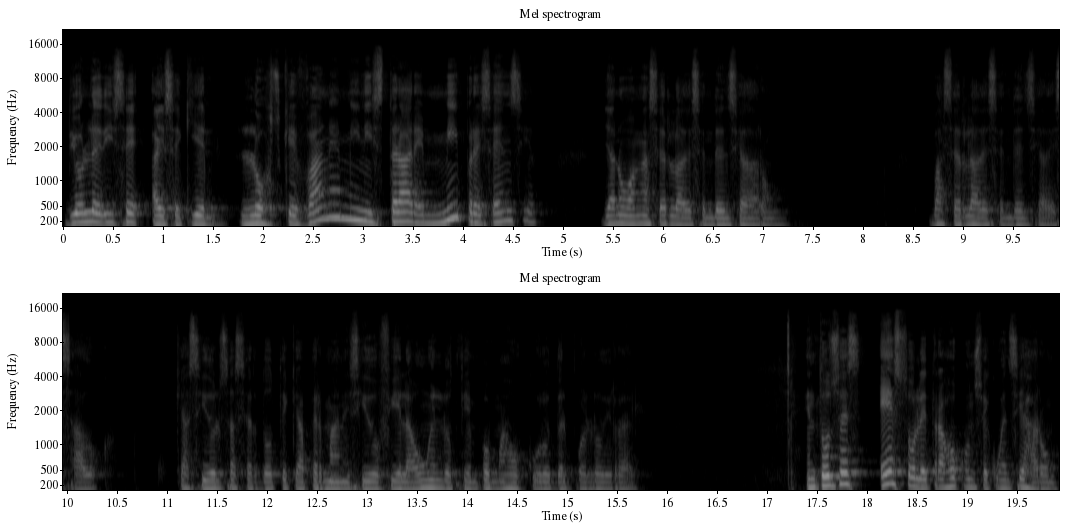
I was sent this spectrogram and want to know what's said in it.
Dios le dice a Ezequiel, los que van a ministrar en mi presencia ya no van a ser la descendencia de Aarón, va a ser la descendencia de Sadoc que ha sido el sacerdote que ha permanecido fiel aún en los tiempos más oscuros del pueblo de Israel. Entonces, eso le trajo consecuencias a Aarón.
